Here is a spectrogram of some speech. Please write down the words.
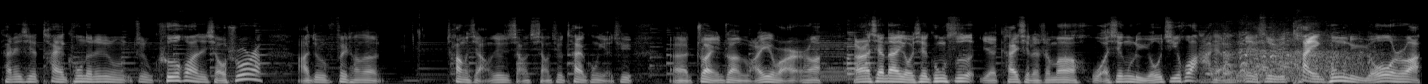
看那些太空的这种这种科幻的小说啊，啊，就非常的畅想，就想想去太空也去呃转一转、玩一玩，是吧？当然，现在有些公司也开启了什么火星旅游计划呀，类似于太空旅游，是吧？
